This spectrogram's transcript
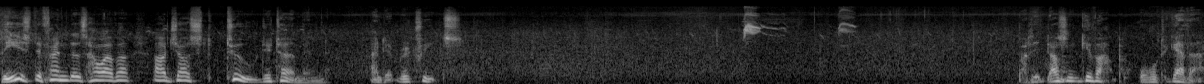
These defenders, however, are just too determined, and it retreats. But it doesn't give up altogether.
